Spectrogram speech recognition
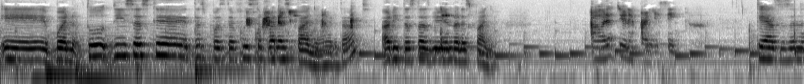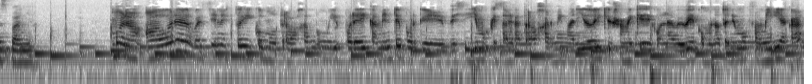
Eh, bueno, tú dices que después te fuiste para España, ¿verdad? Ahorita estás viviendo en España. Ahora estoy en España, sí. ¿Qué haces en España? Bueno, ahora recién estoy como trabajando muy esporádicamente porque decidimos que salga a trabajar mi marido y que yo me quede con la bebé. Como no tenemos familia acá,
